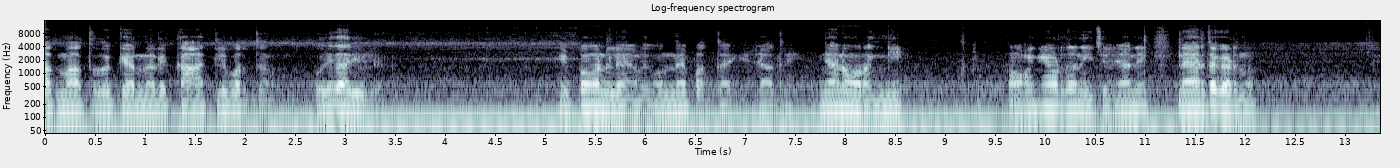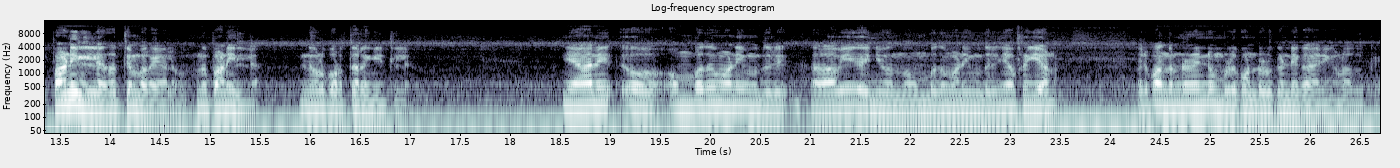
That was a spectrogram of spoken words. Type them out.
ആത്മാർത്ഥതൊക്കെ പറഞ്ഞാൽ കാറ്റിൽ പുറത്താണ്. ഒരു കാര്യമില്ല ഇപ്പം കണ്ടില്ലേ ഞങ്ങൾ ഒന്നേ പത്തായി രാത്രി. ഞാൻ ഉറങ്ങി ഉറങ്ങിയോടത്ത് നീച്ചു ഞാൻ നേരത്തെ കിടന്നു. പണിയില്ല സത്യം പറയാലോ. ഇന്ന് പണിയില്ല. ഇന്ന് നമ്മൾ പുറത്തിറങ്ങിയിട്ടില്ല. ഞാൻ ഒമ്പത് മണി മുതൽ റാവി കഴിഞ്ഞ് വന്നു. ഒമ്പത് മണി മുതൽ ഞാൻ ഫ്രീ ആണ് ഒരു പന്ത്രണ്ട് മണിന്റെ മുമ്പിൽ കൊണ്ടുകൊടുക്കേണ്ട കാര്യങ്ങൾ അതൊക്കെ.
